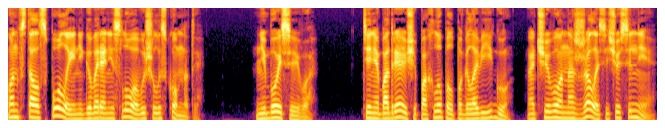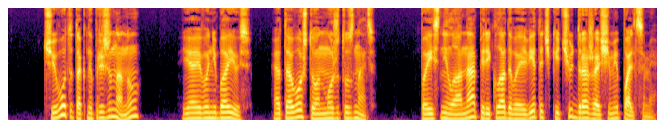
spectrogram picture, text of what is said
Он встал с пола и, не говоря ни слова, вышел из комнаты. «Не бойся его». Тень ободряюще похлопал по голове Ягу, отчего она сжалась еще сильнее. «Чего ты так напряжена, ну?» «Я его не боюсь, а того, что он может узнать», — пояснила она, перекладывая веточки чуть дрожащими пальцами.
